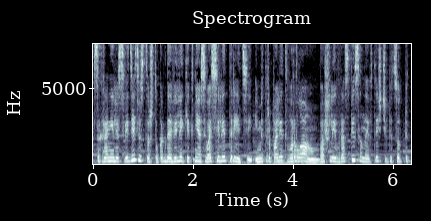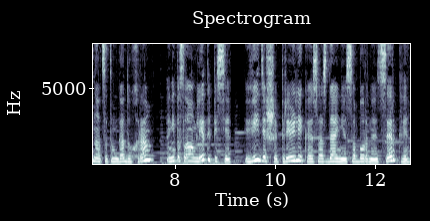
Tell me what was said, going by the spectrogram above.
Сохранили свидетельство, что когда великий князь Василий III и митрополит Варлаам вошли в расписанный в 1515 году храм, они, по словам летописи, видевши превеликое создание соборной церкви,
